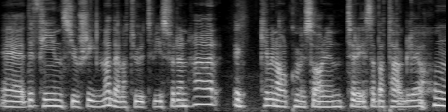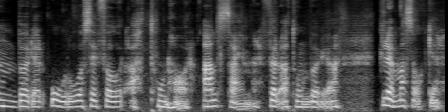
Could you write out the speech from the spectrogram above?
eh, det finns ju skillnader naturligtvis. För den här eh, kriminalkommissarien Teresa Battaglia, hon börjar oroa sig för att hon har Alzheimer. För att hon börjar glömma saker.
